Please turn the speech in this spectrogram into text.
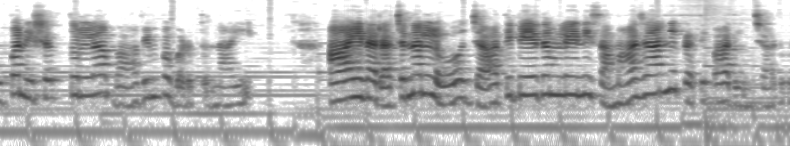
ఉపనిషత్తుల్లా భావింపబడుతున్నాయి. ఆయన రచనల్లో జాతి భేదం లేని సమాజాన్ని ప్రతిపాదించాడు.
